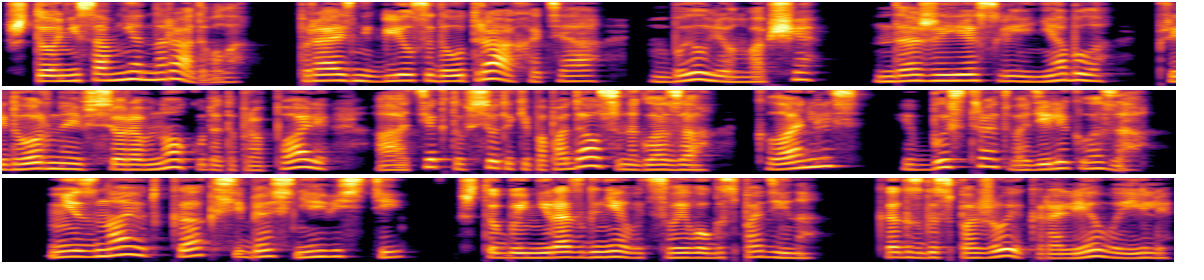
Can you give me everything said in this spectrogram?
что, несомненно, радовало. Праздник длился до утра, хотя был ли он вообще? Даже если и не было, придворные все равно куда-то пропали, а те, кто все-таки попадался на глаза, кланялись и быстро отводили глаза. Не знают, как себя с ней вести, чтобы не разгневать своего господина, как с госпожой и королевой или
